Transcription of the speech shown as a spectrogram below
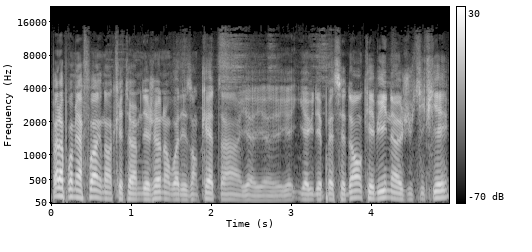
Pas la première fois que dans le critérium des jeunes, on voit des enquêtes. hein. Il y a eu des précédents. Kevin, euh, justifié?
